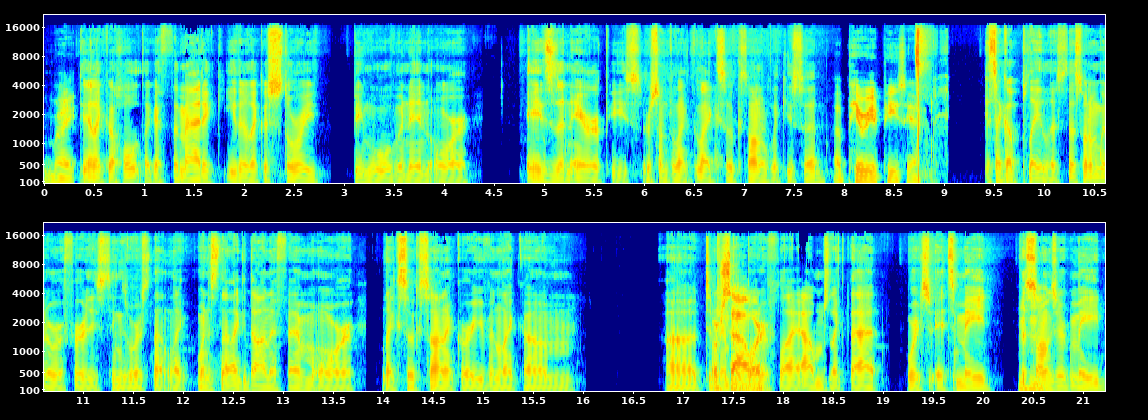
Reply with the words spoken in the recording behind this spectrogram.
right. yeah like a whole like a thematic, either like a story being woven in or is an era piece or something like like Silk Sonic, like you said. A period piece, yeah. It's like a playlist. That's what I'm gonna refer to these things where it's not like when it's not like Dawn FM or like Silk Sonic or even like um uh To Or Pimp Sour. Butterfly albums like that where it's it's made the Mhm. songs are made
